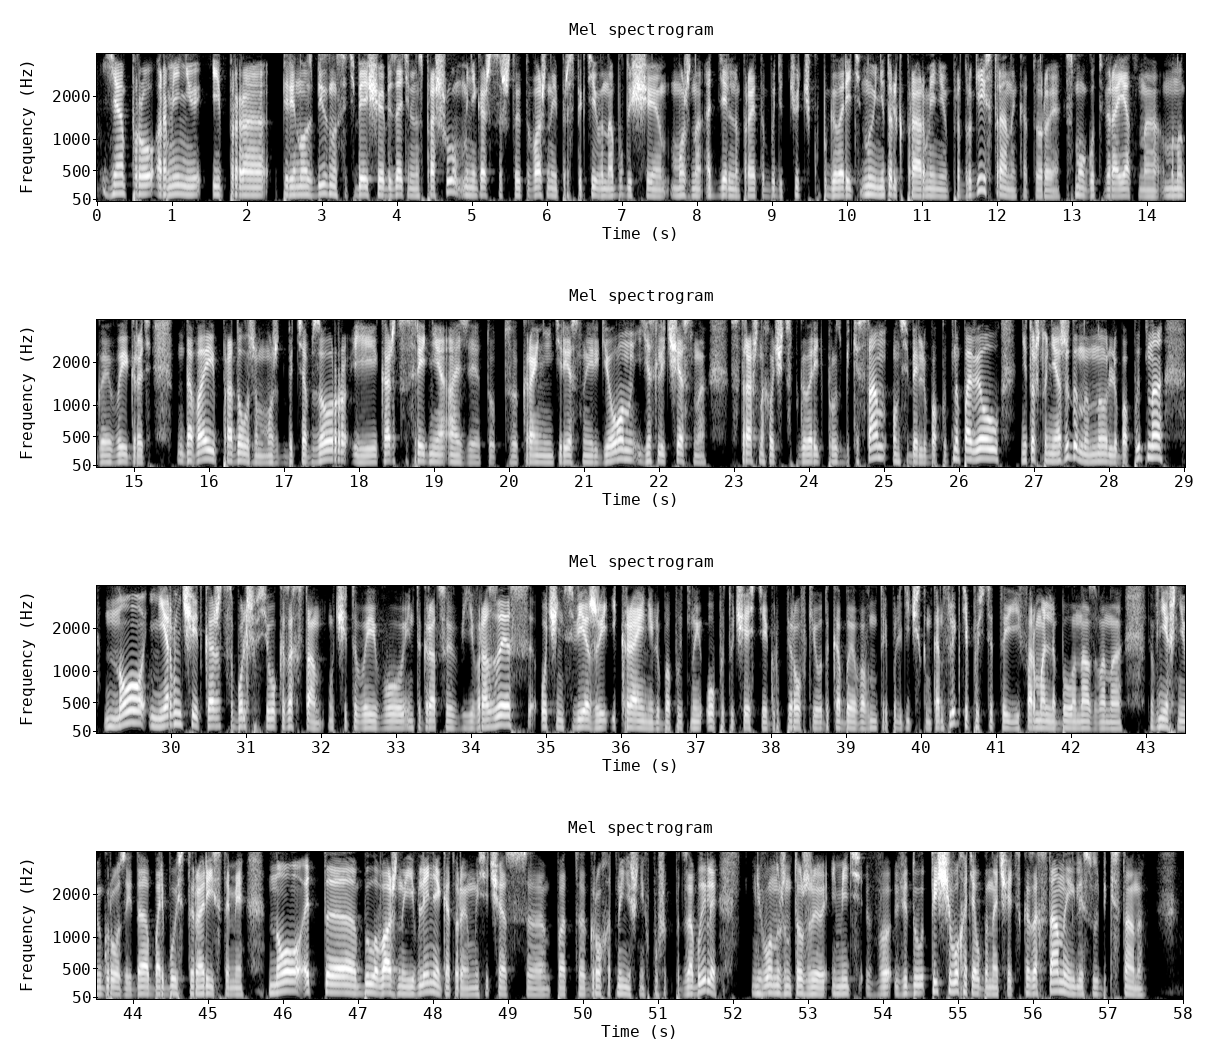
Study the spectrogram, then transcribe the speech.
Я про Армению и про перенос бизнеса тебя еще обязательно спрошу. Мне кажется, что это важные перспективы на будущее. Можно отдельно про это будет чуточку поговорить. Ну и не только про Армению, про другие страны, которые смогут, вероятно, многое выиграть. Давай продолжим, может быть, обзор. И, кажется, Средняя Азия тут крайне интересный регион. Если честно, страшно хочется поговорить про Узбекистан. Он себя любопытно повел. Не то, что неожиданно, но любопытно. Но нервничает, кажется, больше всего Казахстан, учитывая учитывая его интеграцию в Евразес, очень свежий и крайне любопытный опыт участия группировки ОДКБ во внутриполитическом конфликте, пусть это и формально было названо внешней угрозой, да, борьбой с террористами, но это было важное явление, которое мы сейчас э, под грохот нынешних пушек подзабыли, его нужно тоже иметь в виду. Ты с чего хотел бы начать? С Казахстана или с Узбекистана?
